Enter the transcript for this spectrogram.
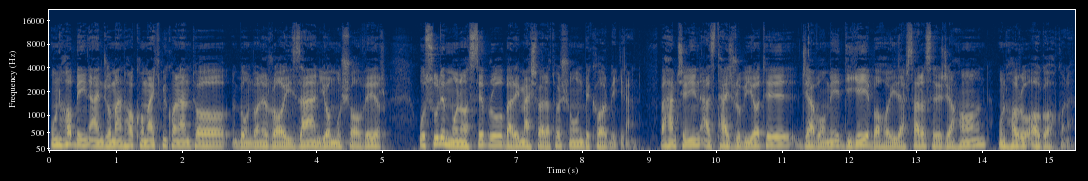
اونها به این انجمنها کمک می‌کنن تا به عنوان رایزن یا مشاور اصول مناسب رو برای مشورتاشون به کار بگیرن. و همچنین از تجربیات جوامع دیگه باهایی در سراسر جهان اونها رو آگاه کنند.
